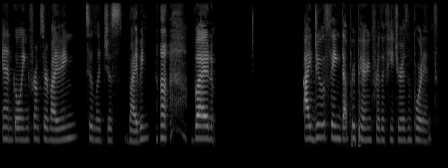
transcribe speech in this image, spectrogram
and going from surviving to like just vibing. but I do think that preparing for the future is important.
